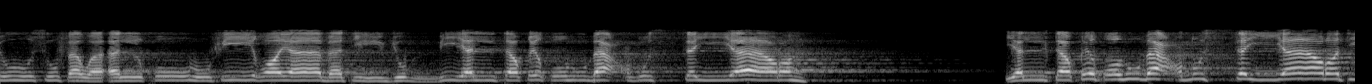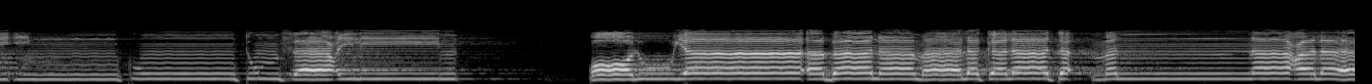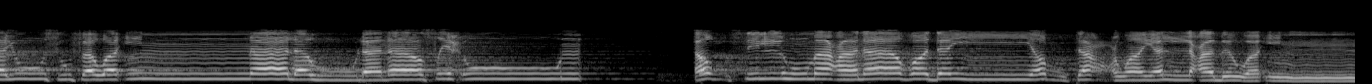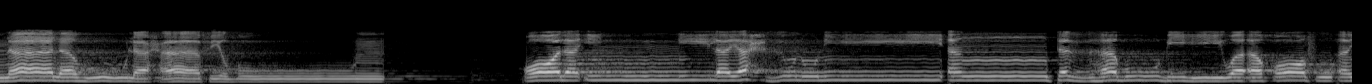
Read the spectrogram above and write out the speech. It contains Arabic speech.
يوسف وألقوه في غيابة الجب يلتقطه بعض السيارة يلتقطه بعض السيارة إن كنتم فاعلين قالوا يا أبانا ما لك لا تأمنا على يوسف وإنا له لناصحون أرسله معنا غدا يرتع ويلعب وإنا له لحافظون قال إني ليحزنني أن تذهبوا به وأخاف أن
